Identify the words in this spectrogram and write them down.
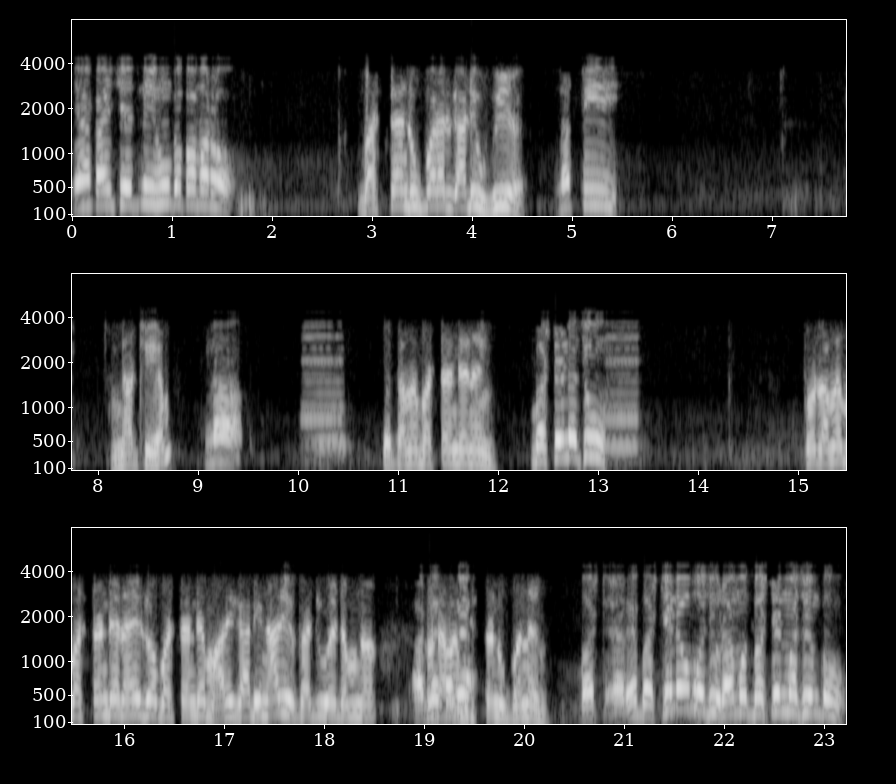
ત્યાં કાંઈ છે જ નહીં હું ગપા મારો? બસ સ્ટેન્ડ ઉપર જ ગાડી ઊભી છે. નથી. નથી એમ? ના. તો તમે બસ સ્ટેન્ડે નહીં? બસ સ્ટેન્ડે છું. તો તમે બસ સ્ટેન્ડે નહીં જો બસ સ્ટેન્ડે મારી ગાડી ના દેખાતી હોય તમને તો તમે બસ સ્ટેન્ડ ઉપર નહીં. બસ અરે બસ સ્ટેન્ડે ઊભો છું રામોદ બસ સ્ટેન્ડમાં છું એમ કહું.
